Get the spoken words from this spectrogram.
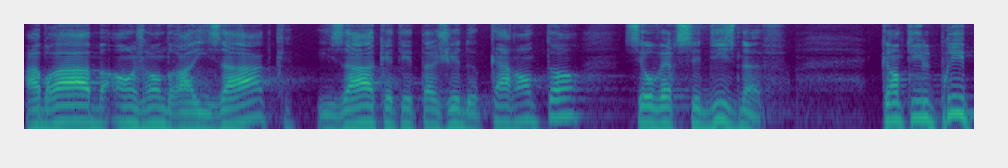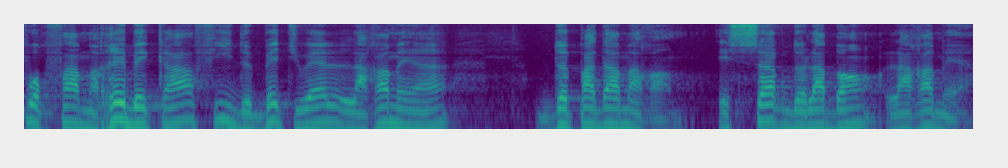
Abraham engendra Isaac. Isaac était âgé de 40 ans. C'est au verset 19. Quand il prit pour femme Rebecca, fille de Bethuel, l'araméen, de Padamaram, et sœur de Laban, l'araméen.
